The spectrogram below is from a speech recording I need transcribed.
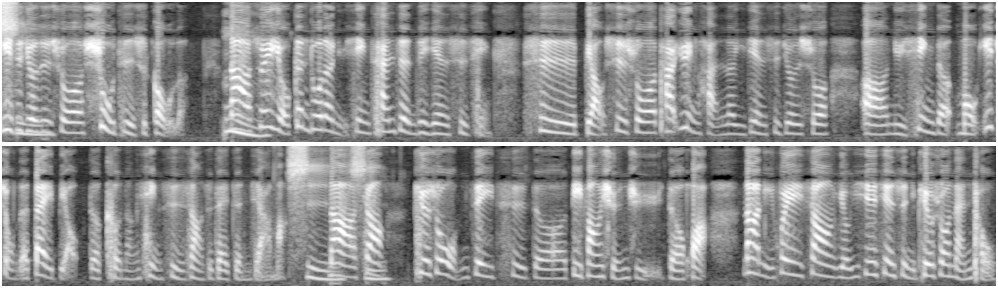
意思就是说，数字是够了。那所以有更多的女性参政这件事情，是表示说它蕴含了一件事，就是说，呃，女性的某一种的代表的可能性，事实上是在增加嘛。是。那像譬如说我们这一次的地方选举的话，那你会像有一些县市，你譬如说南投。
